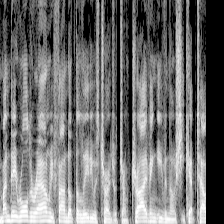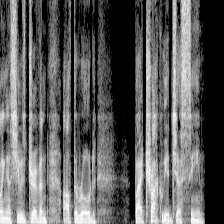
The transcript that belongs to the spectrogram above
Monday rolled around. We found out the lady was charged with drunk driving, even though she kept telling us she was driven off the road by a truck we had just seen.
